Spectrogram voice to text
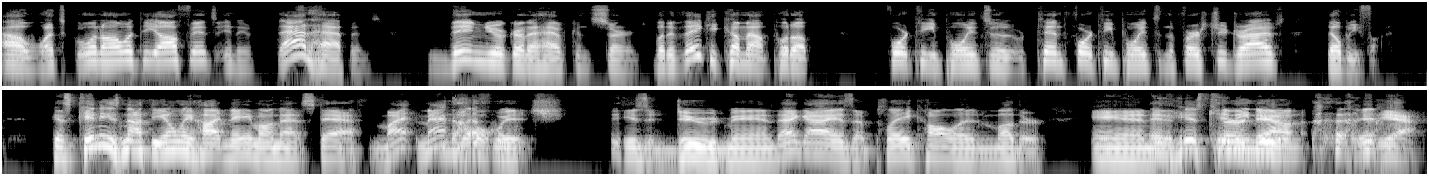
Uh, what's going on with the offense? And if that happens, then you're going to have concerns. But if they could come out and put up 14 points or 10, 14 points in the first two drives, they'll be fine. Because Kinne's not the only hot name on that staff. My, Mack No. Leftwich is a dude, man. That guy is a play calling mother. And, And his Kenny third down, it. it- yeah.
